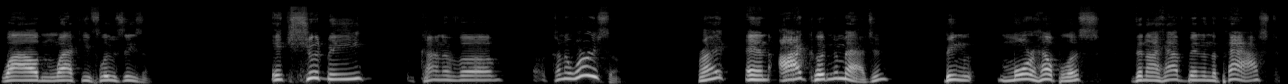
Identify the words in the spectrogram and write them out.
wild and wacky flu season. It should be kind of uh, kind of worrisome, right? And I couldn't imagine being more helpless than I have been in the past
